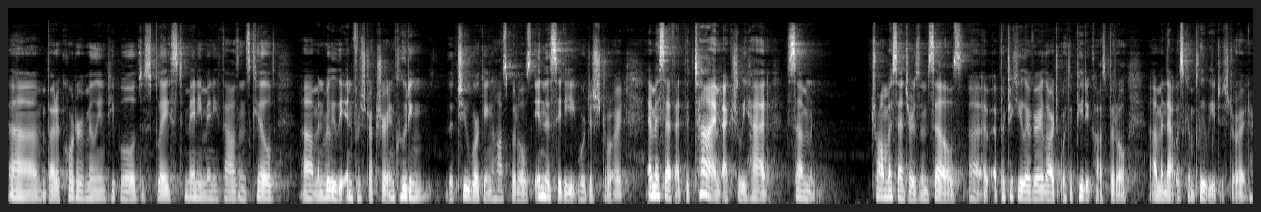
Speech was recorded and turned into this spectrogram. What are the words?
Um, about a quarter of a million people displaced, many, many thousands killed, um, and really the infrastructure, including the two working hospitals in the city, were destroyed. MSF at the time actually had some trauma centers themselves, uh, a, particular very large orthopedic hospital, um, and that was completely destroyed.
